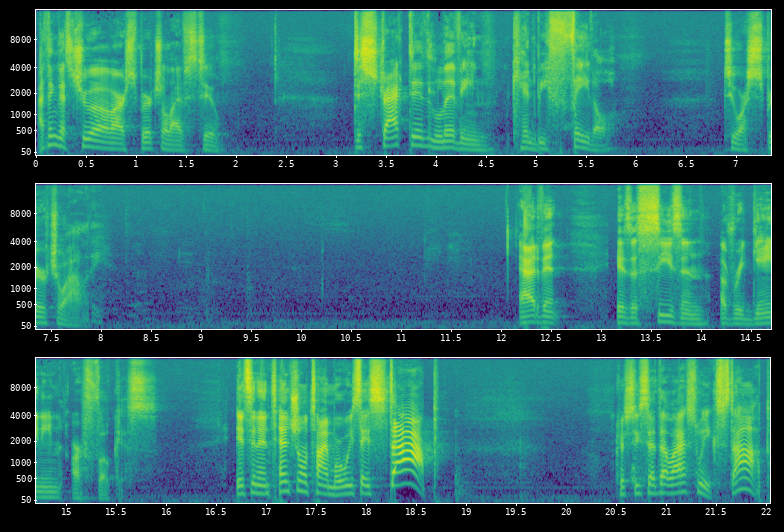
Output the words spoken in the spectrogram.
I think that's true of our spiritual lives too. Distracted living can be fatal to our spirituality. Advent is a season of regaining our focus. It's an intentional time where we say, Stop! Christy said that last week. Stop.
